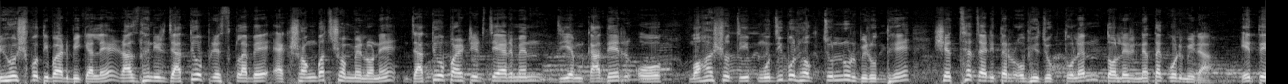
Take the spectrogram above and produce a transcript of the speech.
বৃহস্পতিবার বিকালে রাজধানীর জাতীয় প্রেস ক্লাবে এক সংবাদ সম্মেলনে জাতীয় পার্টির চেয়ারম্যান জি এম কাদের ও মহাসচিব মুজিবুল হক চুন্নুর বিরুদ্ধে স্বেচ্ছাচারিতার অভিযোগ তোলেন দলের নেতাকর্মীরা। এতে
